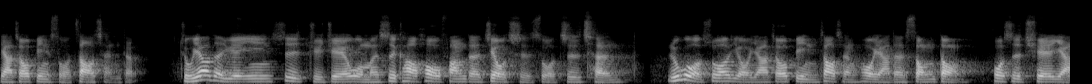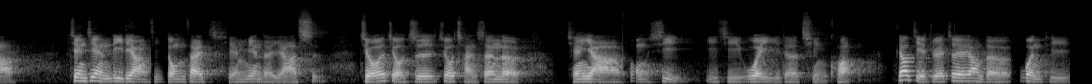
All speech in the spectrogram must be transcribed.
牙周病所造成的。主要的原因是咀嚼我们是靠后方的臼齿所支撑。如果说有牙周病造成后牙的松动或是缺牙，渐渐力量集中在前面的牙齿，久而久之就产生了前牙缝隙以及位移的情况。要解决这样的问题，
